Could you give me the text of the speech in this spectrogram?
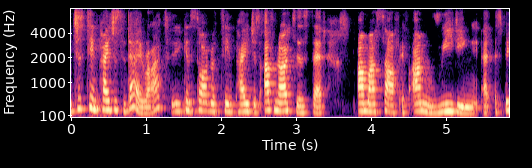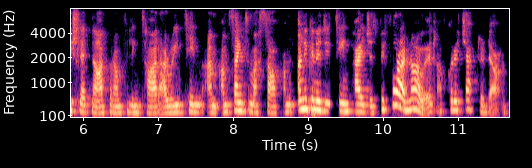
just 10 pages a day, right? You can start with 10 pages. I've noticed that I myself, if I'm reading, especially at night when I'm feeling tired, I read 10, I'm, I'm saying to myself, I'm only going to do 10 pages. Before I know it, I've got a chapter down.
